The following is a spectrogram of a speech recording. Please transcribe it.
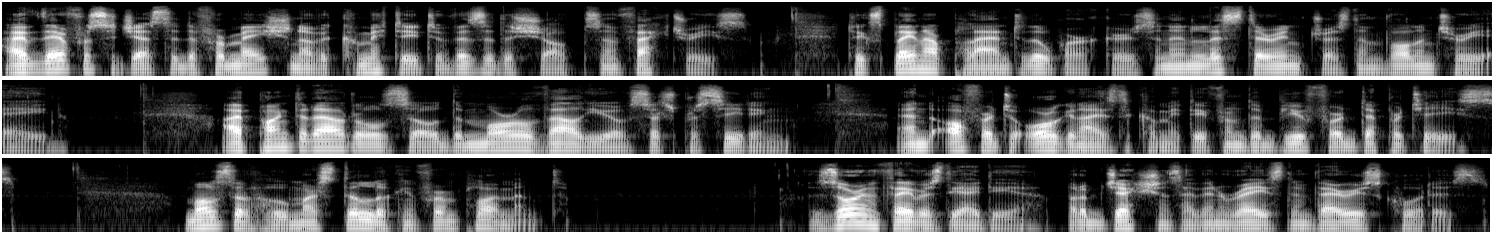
I have therefore suggested the formation of a committee to visit the shops and factories, to explain our plan to the workers and enlist their interest and voluntary aid. I pointed out also the moral value of such proceeding, and offered to organize the committee from the Buford deportees, most of whom are still looking for employment. Zorin favors the idea, but objections have been raised in various quarters.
